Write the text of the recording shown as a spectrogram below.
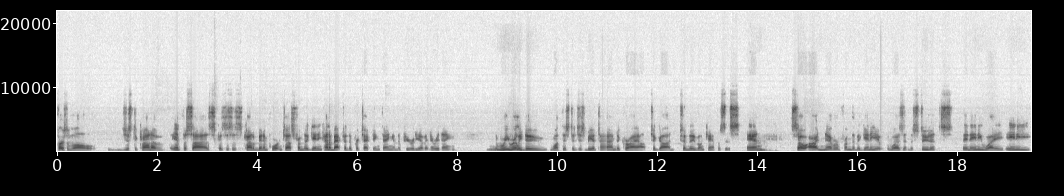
first of all, just to kind of emphasize, because this has kind of been important to us from the beginning, kind of back to the protecting thing and the purity of it and everything. We really do want this to just be a time to cry out to God to move on campuses. And mm-hmm. so I never from the beginning, it wasn't the students in any way, any,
